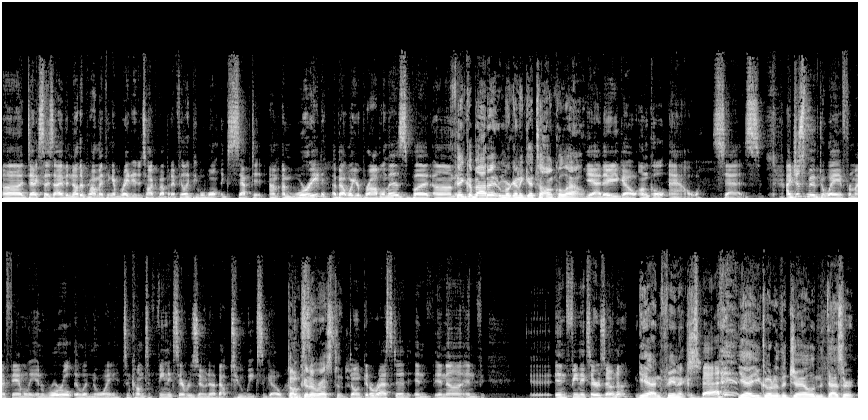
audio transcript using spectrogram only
Uh, Dex says, I have another problem I think I'm ready to talk about, but I feel like people won't accept it. I'm, I'm worried about what your problem is, but um, Think about it, and we're gonna get to Uncle Al. yeah, there you go. Uncle Al says, I just moved away from my family in rural Illinois to come to Phoenix, Arizona about two weeks ago. Don't get arrested. Don't get arrested in in uh, in in Phoenix, Arizona. Yeah, in Phoenix. it's Bad. Yeah, you go to the jail in the desert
